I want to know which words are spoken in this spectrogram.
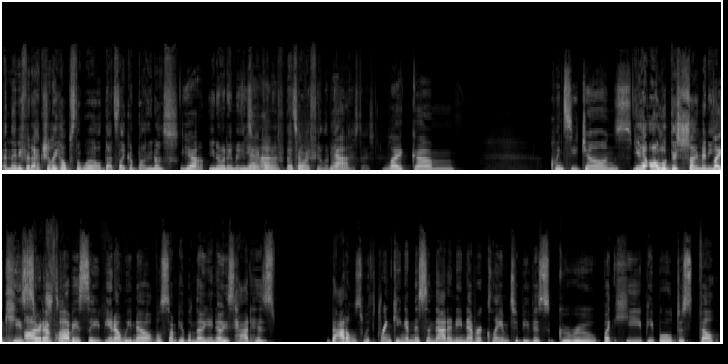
and then if it actually helps the world that's like a bonus yeah you know what I mean? It's that kind Yeah. of, that's how I feel about Yeah. it these days. like um Quincy Jones Yeah. Oh, look, there's so many. like he's sort of yeah. obviously you know we know well some people know you know he's had his battles with drinking and this and that and he never claimed to be this guru but he people just felt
